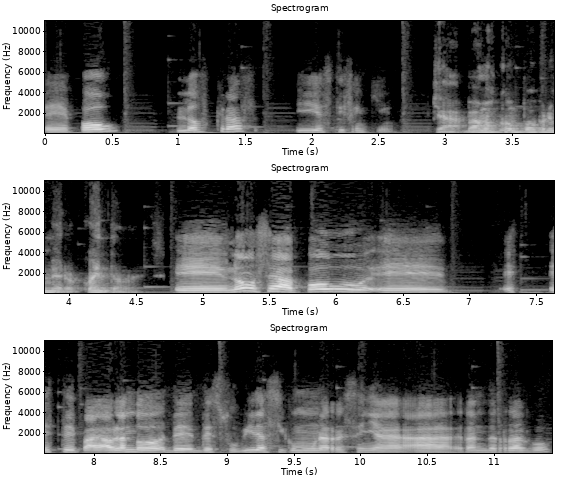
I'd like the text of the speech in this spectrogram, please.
eh, Poe, Lovecraft y Stephen King. Ya, vamos con Poe primero, cuéntame. Eh, no, o sea, Poe, este, hablando de, su vida, así como una reseña a grandes rasgos,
